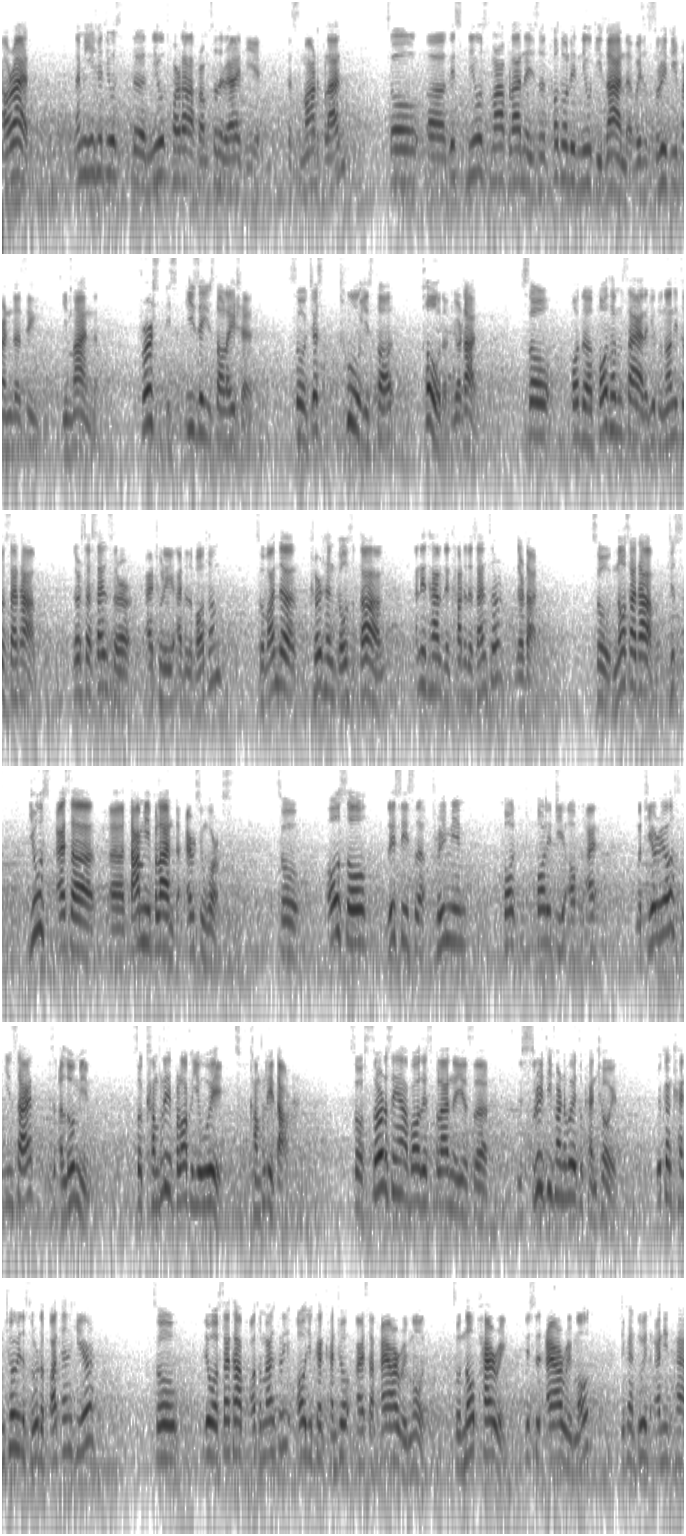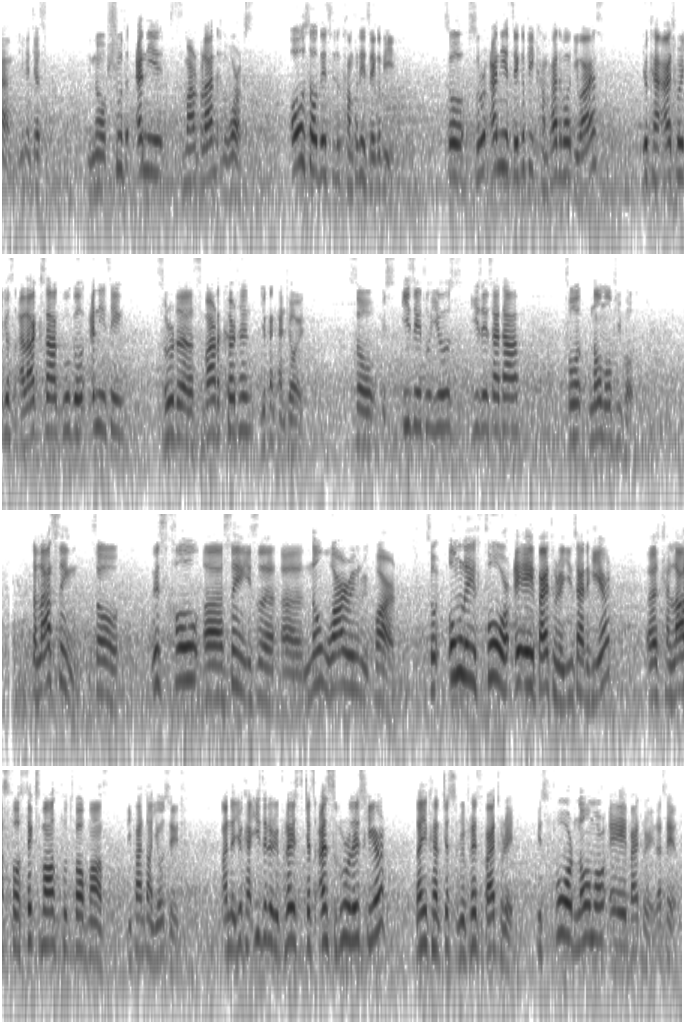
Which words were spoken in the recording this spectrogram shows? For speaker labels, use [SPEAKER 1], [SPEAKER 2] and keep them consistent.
[SPEAKER 1] All right, let me introduce the new product from Third Reality, the Smart Blind. So uh, this new Smart Blind is a totally new design with three different things in mind. First is easy installation. So just two install code, you're done. So for the bottom side, you do not need to set up. There's a sensor actually at the bottom. So when the curtain goes down, anytime they touch the sensor, they're done. So no setup, just use as a, a dummy blind, everything works. So also, this is a premium quality of the materials inside is aluminum. So completely block UV, it's completely dark. So third thing about this blind is uh, three different ways to control it. You can control it through the button here. So it will set up automatically, or you can control as an IR remote. So no pairing. This is IR remote. You can do it anytime. You can just you know, shoot any smart blind, it works. Also, this is complete Zigbee. So through any Zigbee compatible device, you can actually use Alexa, Google, anything through the smart curtain, you can control it. So it's easy to use, easy setup for normal people. The last thing, so this whole uh, thing is uh, uh, no wiring required. So only four AA battery inside here uh, can last for six months to 12 months, depends on usage and you can easily replace, just unscrew this here, then you can just replace the battery. It's four normal AA battery, that's it.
